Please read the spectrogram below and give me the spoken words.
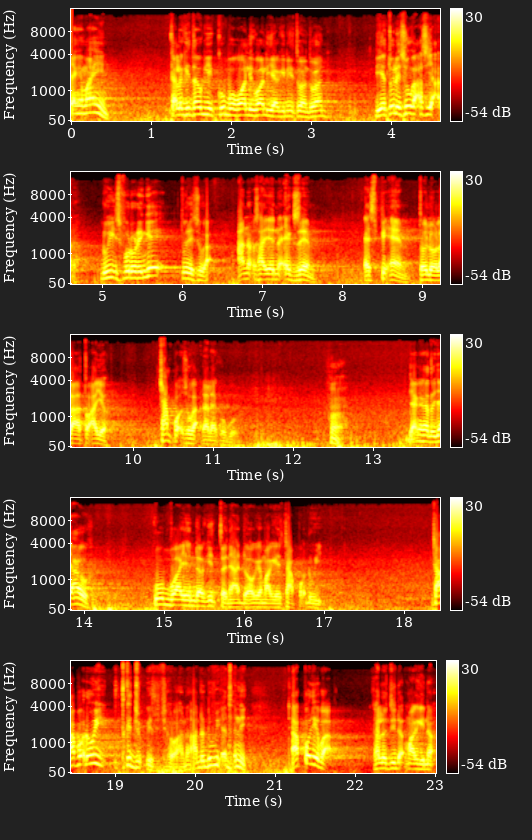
jangan main. Kalau kita pergi kubur wali-wali hari ni tuan-tuan dia tulis surat siap dah. Duit RM10 tulis surat. Anak saya nak exam SPM tolonglah atuk ayah campak surat dalam kubur. Huh. jangan kata jauh kubur ayah anda kita ni ada orang mari campak duit. Campak duit terkejut gitu ada duit atas ni. Apa dia buat? Kalau tidak mari nak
